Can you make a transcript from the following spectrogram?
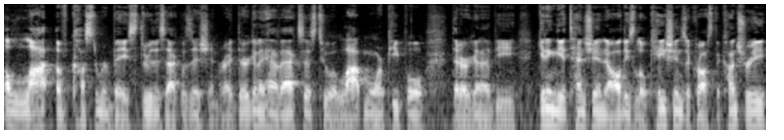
a lot of customer base through this acquisition, right? They're going to have access to a lot more people that are going to be getting the attention at all these locations across the country.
